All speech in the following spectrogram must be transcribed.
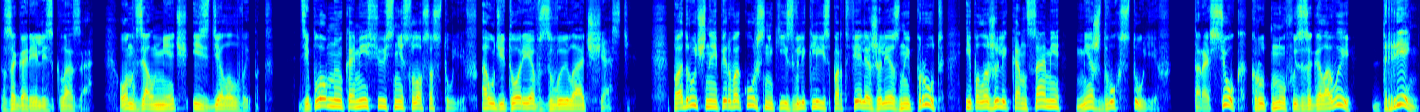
загорелись глаза. Он взял меч и сделал выпад. Дипломную комиссию снесло со стульев. Аудитория взвыла от счастья. Подручные первокурсники извлекли из портфеля железный пруд и положили концами меж двух стульев. Тарасюк, крутнув из-за головы, дрень,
